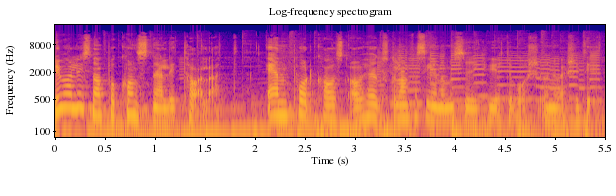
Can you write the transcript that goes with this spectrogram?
Du har lyssnat på Konstnärligt talat, en podcast av Högskolan för scen och musik vid Göteborgs universitet.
